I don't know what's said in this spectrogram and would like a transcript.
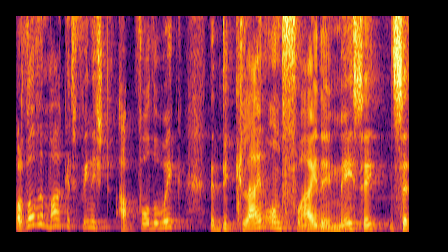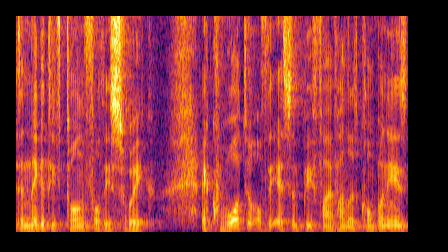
Although the market finished up for the week, the decline on Friday may set a negative tone for this week. A quarter of the S&P 500 companies,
